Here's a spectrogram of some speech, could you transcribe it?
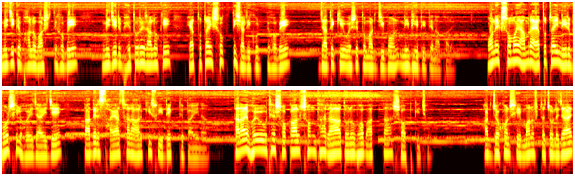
নিজেকে ভালোবাসতে হবে, নিজের ভেতরের আলোকে এতটাই শক্তিশালী করতে হবে, যাতে কেউ এসে তোমার জীবন নিভিয়ে দিতে না পারে। অনেক সময় আমরা এতটাই নির্ভরশীল হয়ে যাই যে তাদের ছায়া ছাড়া আর কিছুই দেখতে পাই না। তারাই হয়ে ওঠে সকাল, সন্ধ্যা, রাত, অনুভব, আত্মা সব কিছু আর যখন সেই মানুষটা চলে যায়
